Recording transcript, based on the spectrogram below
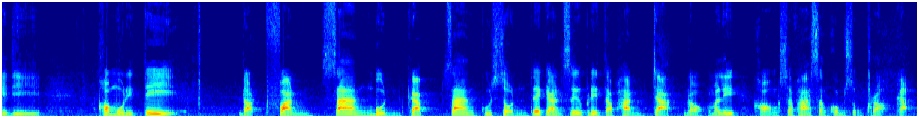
ID community fund สร้างบุญครับ สร้างกุศลด้วยการซื้อผลิตภัณฑ์จากดอกมะลิของสภาสังคมสงเคราะห์ครับ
